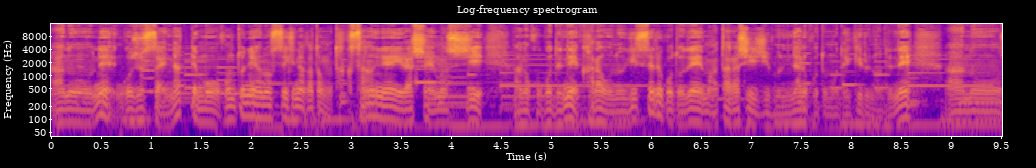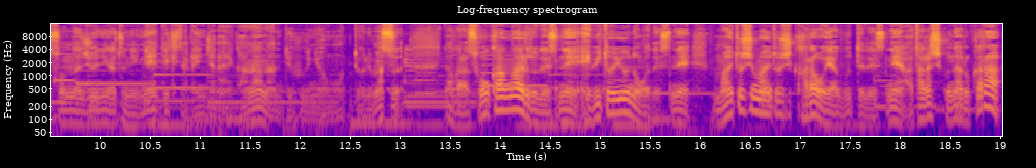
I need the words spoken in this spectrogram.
あの、ね、50歳になっても本当にあの素敵な方もたくさん、ね、いらっしゃいますしあのここでね殻を脱ぎ捨てることで、まあ、新しい自分になることもできるのでねあのそんな12月にねできたらいいんじゃないかななんていうふうに思っております。だからそう考えるとですねエビというのはですね毎年毎年殻を破ってですね新しくなるから、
